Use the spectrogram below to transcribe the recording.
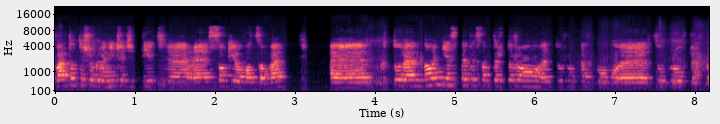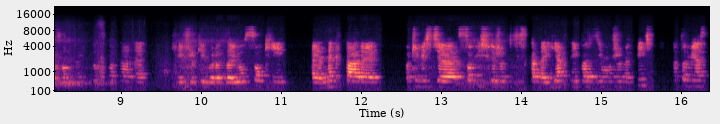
warto też ograniczyć w diecie e, soki owocowe, e, które no niestety są też dużą, dużą dawką e, cukrów, często są też dosładzane, czyli wszelkiego rodzaju soki, e, nektary. Oczywiście soki świeżo wyciskane jak najbardziej możemy pić, natomiast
